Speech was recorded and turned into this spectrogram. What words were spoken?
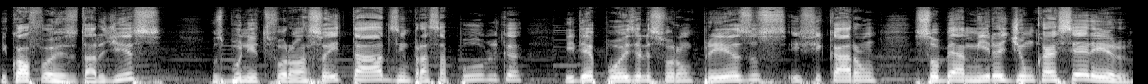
E qual foi o resultado disso? Os bonitos foram açoitados em praça pública e depois eles foram presos e ficaram sob a mira de um carcereiro,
